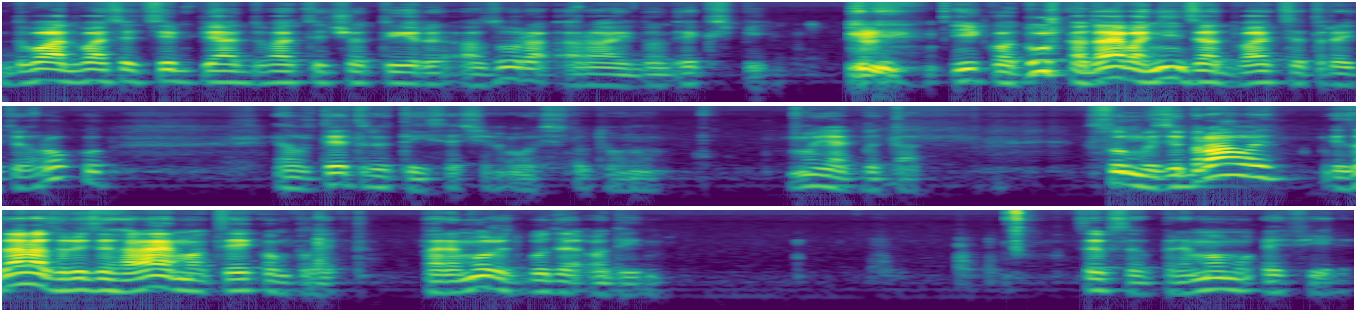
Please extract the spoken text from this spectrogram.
2.27.5.24, Азура Raidon XP. І кодушка Daiwa Ninja 23 року LT 3000. Ось тут воно. Ну, як би так. Суму зібрали і зараз розіграємо цей комплект. Переможець буде один. Це все в прямому ефірі.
